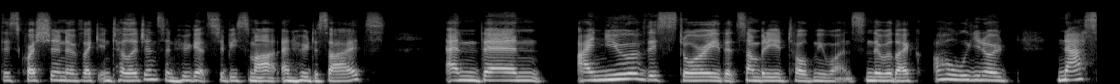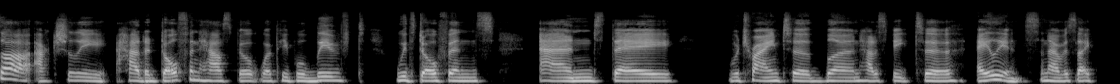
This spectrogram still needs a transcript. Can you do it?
this question of like intelligence and who gets to be smart and who decides. And then I knew of this story that somebody had told me once, and they were like, oh, well, you know, NASA actually had a dolphin house built where people lived with dolphins and they were trying to learn how to speak to aliens. And I was like,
